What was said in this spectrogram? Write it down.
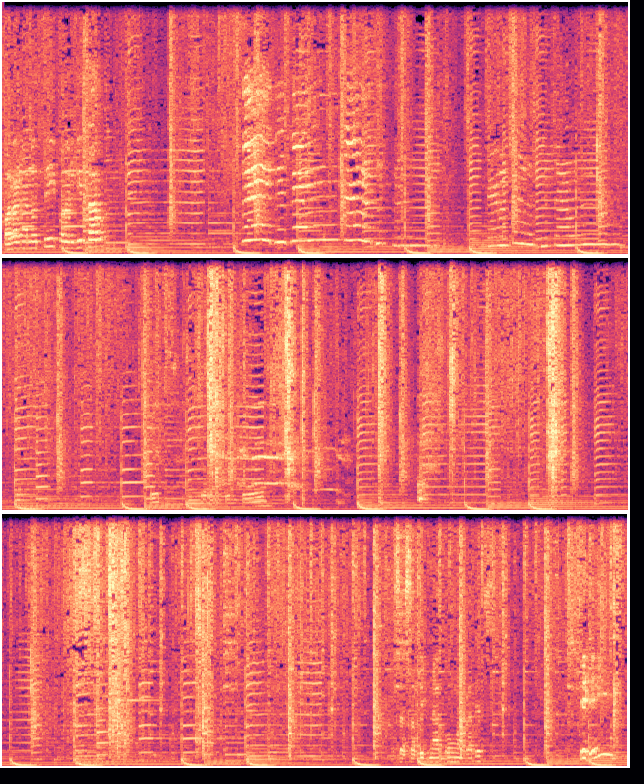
Parang ano ti, parang gitar. Let's so ito. Sasabit na ako mga katis.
